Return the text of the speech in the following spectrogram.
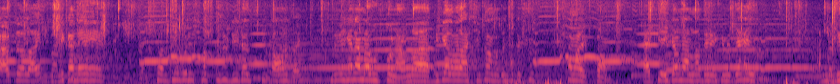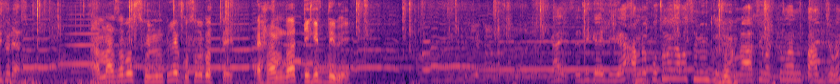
কার্যালয় যেখানে সরকারি সব কিছু ডিটেলস পাওয়া যায়? কিন্তু এখানে আমরা উঠবো না। আমরা বিকেলবেলা আসছি তো আমাদের হাতে সময় কম। আর কি এই কারণে আমাদের এখানে দেখাইলাম না। আমরা ভিতরে আসি আমরা যাব সুইমিং পুলে গোসল করতে। হারামদা টিকিট দিবে। এদিকে এইদিকে আমরা প্রথমে যাব সুইমিং পুলে আমরা আছি বর্তমান পাঁচজন।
